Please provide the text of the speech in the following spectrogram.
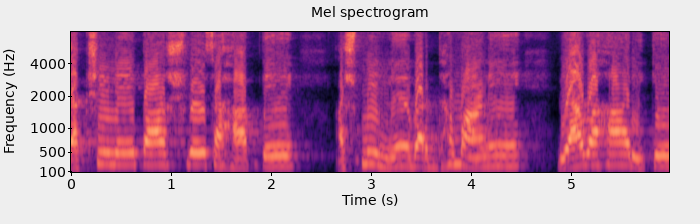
दक्षिणे पार्श्वे सहाब्दे अस्मिन् वर्धमाने, व्यावहारिके,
